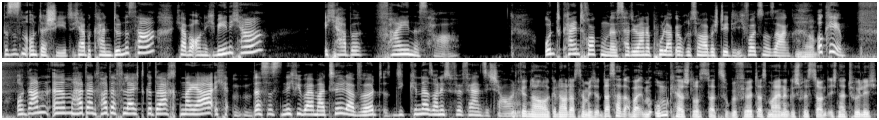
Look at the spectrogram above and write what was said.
Das ist ein Unterschied. Ich habe kein dünnes Haar, ich habe auch nicht wenig Haar, ich habe feines Haar. Und kein trockenes, hat Johanna Polak übrigens nochmal bestätigt. Ich wollte es nur sagen. Ja. Okay. Und dann ähm, hat dein Vater vielleicht gedacht, naja, ich, dass es nicht wie bei Mathilda wird, die Kinder sollen nicht so viel Fernsehen schauen. Genau, genau das nämlich. Und das hat aber im Umkehrschluss dazu geführt, dass meine Geschwister und ich natürlich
